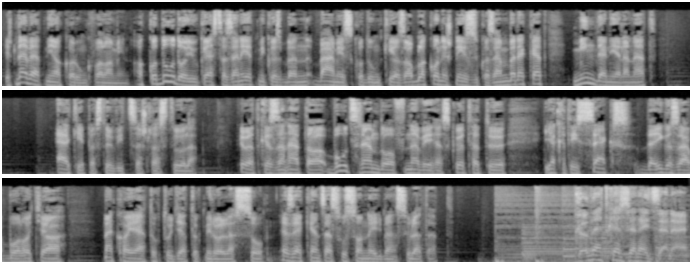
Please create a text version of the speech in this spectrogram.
és nevetni akarunk valamin, akkor dúdoljuk ezt a zenét, miközben bámészkodunk ki az ablakon, és nézzük az embereket. Minden jelenet elképesztő vicces lesz tőle. Következzen hát a Boots Randolph nevéhez köthető Yakety Sex, de igazából, hogyha meghalljátok, tudjátok, miről lesz szó. 1924-ben született. Következzen egy zene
